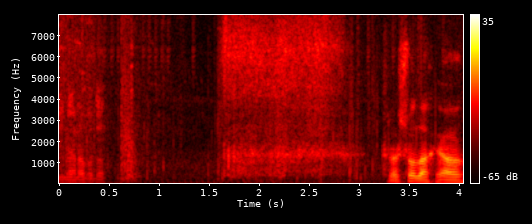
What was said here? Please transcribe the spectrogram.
İn arabadan. Tıraş olak ya.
